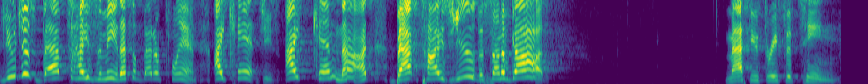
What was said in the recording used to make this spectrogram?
You just baptize me. That's a better plan. I can't, Jesus. I cannot baptize you, the Son of God. Matthew 3:15.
